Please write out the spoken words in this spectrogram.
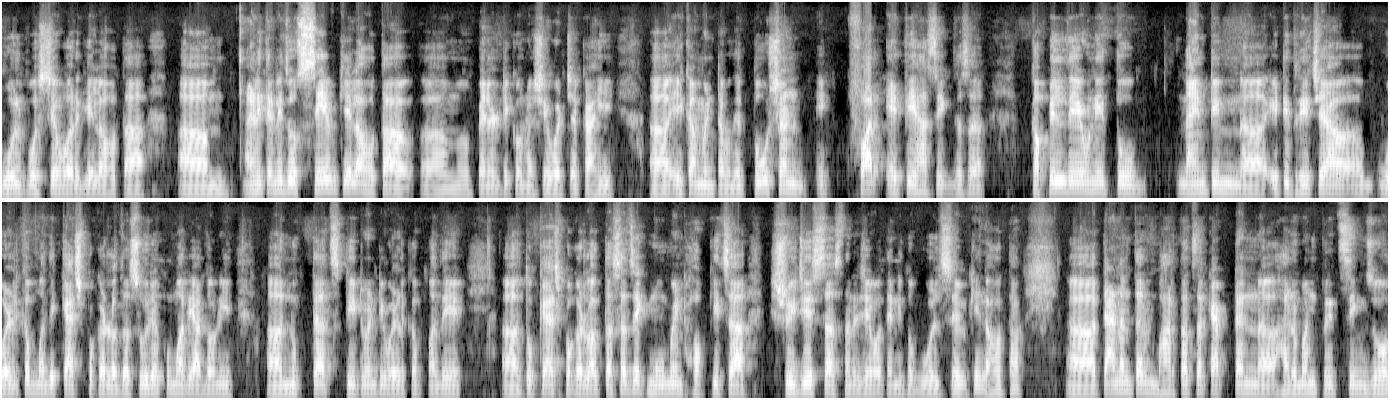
गोल पोस्टच्या वर गेला होता. आणि त्यांनी जो सेव्ह केला होता पेनल्टी करून शेवटच्या काही एका मिनिटामध्ये तो क्षण एक फार ऐतिहासिक. जसं कपिल देवने तो नाईन्टीन एटी थ्रीच्या वर्ल्ड कपमध्ये कॅच पकडला होता. सूर्यकुमार यादवनी नुकत्याच टी ट्वेंटी वर्ल्ड कपमध्ये तो कॅच पकडला होता. तसंच एक मुवमेंट हॉकीचा श्रीजेशचा असणार जेव्हा त्यांनी तो गोल सेव्ह केला होता. त्यानंतर भारताचा कॅप्टन हरमनप्रीत सिंग जो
